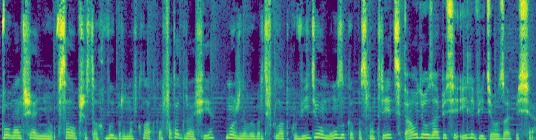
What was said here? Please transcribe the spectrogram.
По умолчанию в сообществах выбрана вкладка «Фотографии». Можно выбрать вкладку «Видео», «Музыка», посмотреть аудиозаписи или видеозаписи.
